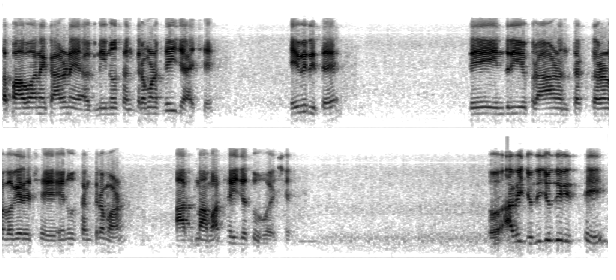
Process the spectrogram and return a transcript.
તપાવવાને કારણે અગ્નિનો સંક્રમણ થઈ જાય છે, એવી રીતે તે ઇન્દ્રિય, પ્રાણ, અંતઃકરણ વગેરે છે, એનું સંક્રમણ આત્મામાં થઈ જતું હોય છે. તો આવી જુદી જુદી રીતથી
